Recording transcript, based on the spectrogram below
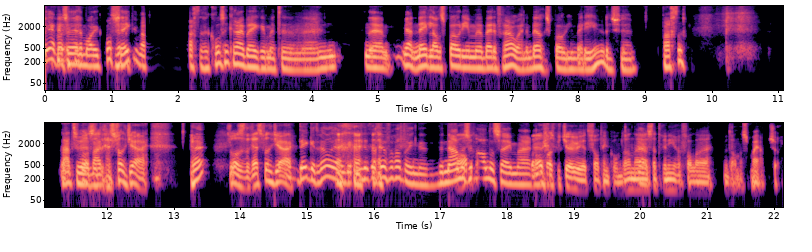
Ja, het was een hele mooie cross, zeker. wel. Een prachtige cross in Kruijbeke met een, eh, een, eh, ja, een Nederlands podium eh, bij de vrouwen en een Belgisch podium bij de heren. Dus eh, prachtig. Laten we Zoals maar... het rest van het jaar. Hè? Zoals het rest van het jaar. Ik denk het wel, ja. Ik denk niet dat er veel verandering De, de namen Behalve- zullen anders zijn, maar... eh, Behalve als Mathieu weer het veld in komt. Dan eh, staat er in ieder geval eh wat anders. Maar ja, sorry.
